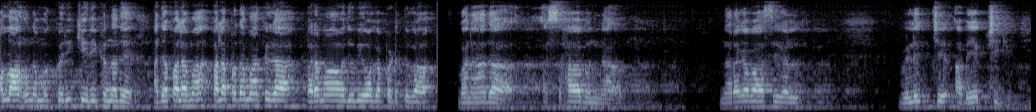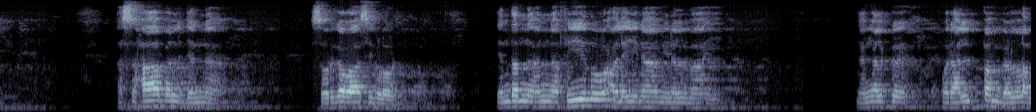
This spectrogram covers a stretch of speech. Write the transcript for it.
അള്ളാഹു നമുക്കൊരുക്കിയിരിക്കുന്നത്. അത് ഫലമാ ഫലപ്രദമാക്കുക പരമാവധി ഉപയോഗപ്പെടുത്തുക. വനാദ അസ്ഹാബുന്ന നരകവാസികൾ വിളിച്ച് അപേക്ഷിക്കും. അസ്ഹാബൽ ജന്ന സ്വർഗവാസികളോട് എന്തെന്ന് അന്നഫീലു അലൈന മിനൽ മായി ഞങ്ങൾക്ക് ഒരൽപ്പം വെള്ളം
